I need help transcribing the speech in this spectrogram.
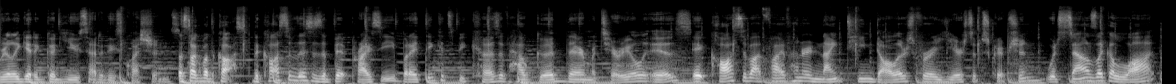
really get a good use out of these questions. Let's talk about the cost. The cost of this is a bit pricey, but I think it's because of how good their material is. It costs about $519 for a year subscription, which sounds like a lot,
